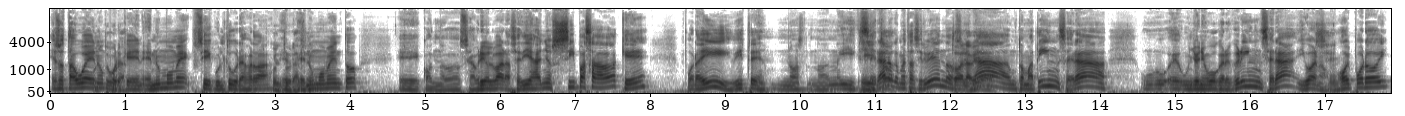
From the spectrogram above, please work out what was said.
Eso está bueno Cultura. porque en, en un momento, sí, cultura, es verdad. Cultura, en, un momento, eh, cuando se abrió el bar hace 10 años, sí pasaba que por ahí, ¿viste? No, no- ¿Y, Y será lo que me está sirviendo? toda la ¿Será vida. un tomatín? ¿Será un, eh, un Johnny Walker Green? ¿Será? Y bueno, Sí. hoy por hoy,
